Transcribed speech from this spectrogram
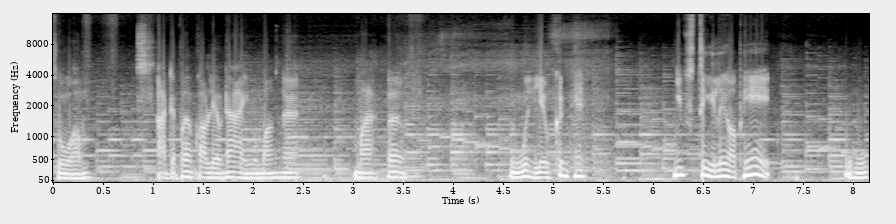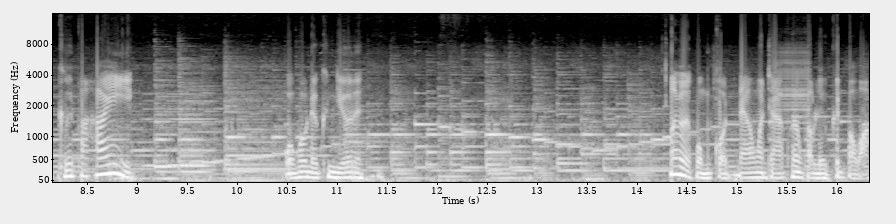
สวม อาจจะเพิ่มความเร็วได้อยู่มั้งนะมาเพิ่มโอ้ยเร็วขึ้นแค่ยี่สิบสี่เลยเหรอพี่โอ้โหเกินไป ผมเพิ่มเร็วขึ้นเยอะเลยถ้าเกิดผมกดแล้วมันจะเพิ่มความเร็วขึ้นเปล่าวะ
